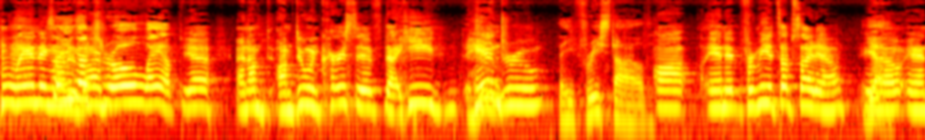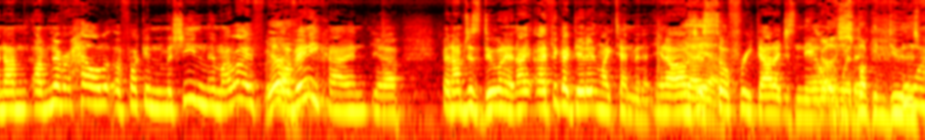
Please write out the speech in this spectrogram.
landing So on you his got arm. your own lamp Yeah, and I'm I'm doing cursive that he hand drew that he freestyled. uh, and it, for me, it's upside down, you Yeah. know. And I'm I've never held a fucking machine in my life Yeah. of any kind, you know. And I'm just doing it. I, I think I did it in like ten minutes. You know, I was Yeah, just yeah. so freaked out. I just nailed Bro, it let's just it. fucking do this, bro.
